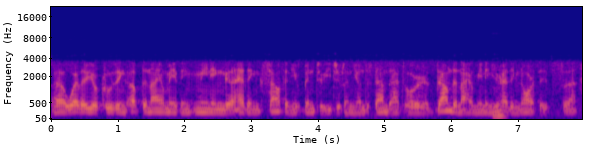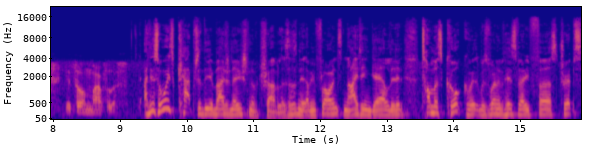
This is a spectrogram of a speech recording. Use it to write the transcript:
Uh, whether you're cruising up the Nile, meaning, meaning uh, heading south, and you've been to Egypt and you understand that, or down the Nile, meaning you're heading north, it's uh, it's all marvelous. And it's always captured the imagination of travellers, hasn't it? I mean, Florence Nightingale did it. Thomas Cook was one of his very first trips,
